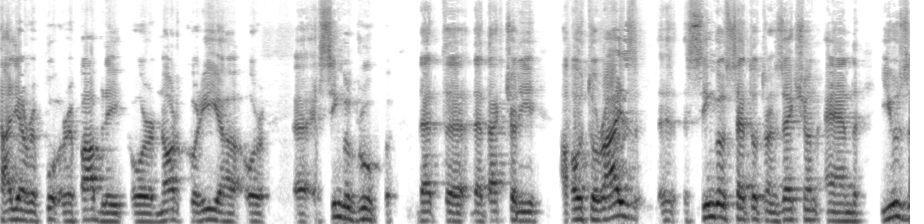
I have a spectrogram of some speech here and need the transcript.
Italian Repu- Republic or North Korea or a single group that uh, that actually authorize a single set of transaction and use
